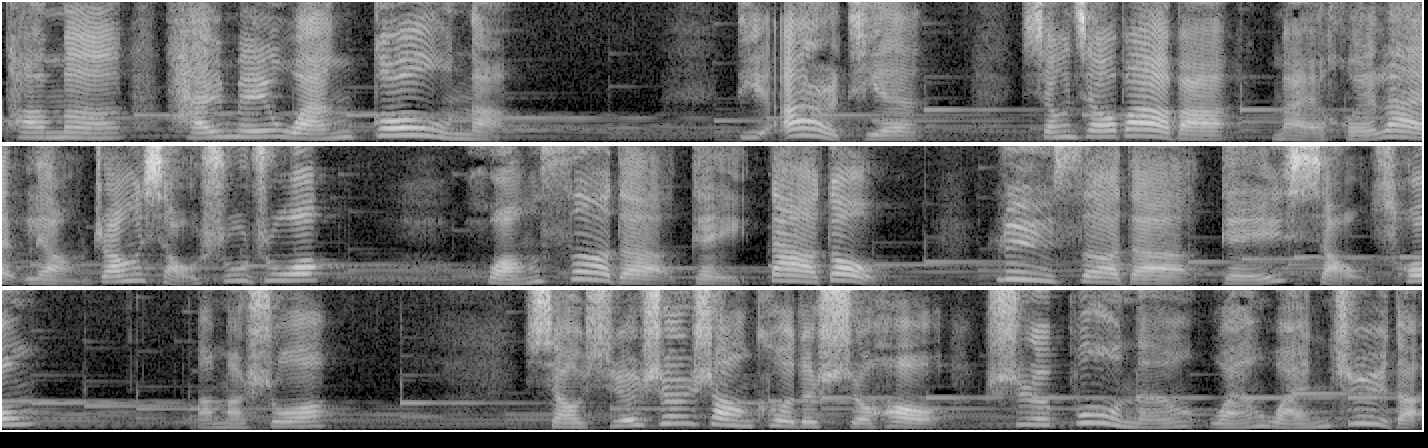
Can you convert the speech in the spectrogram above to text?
他们还没玩够呢。第二天，香蕉爸爸买回来两张小书桌。黄色的给大豆，绿色的给小葱。妈妈说，小学生上课的时候是不能玩玩具的，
